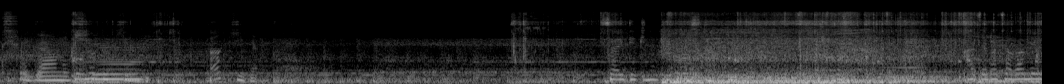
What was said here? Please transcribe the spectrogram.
Extra damage here. 最適な気がした風がざわめいて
